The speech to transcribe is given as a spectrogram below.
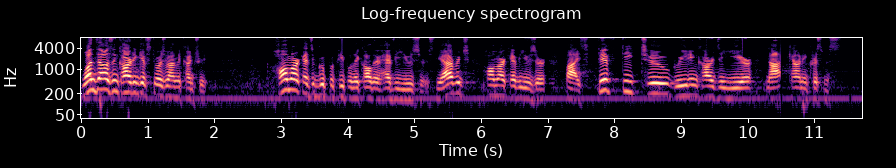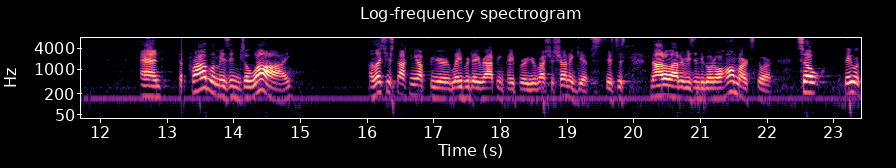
1,000 card and gift stores around the country. Hallmark has a group of people they call their heavy users. The average Hallmark heavy user buys 52 greeting cards a year, not counting Christmas. And problem is in July, unless you're stocking up for your Labor Day wrapping paper or your Rosh Hashanah gifts, there's just not a lot of reason to go to a Hallmark store. So they were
